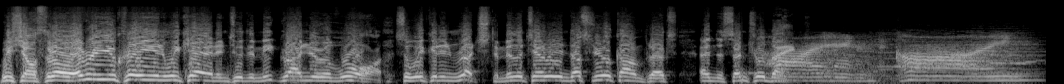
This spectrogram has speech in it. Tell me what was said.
We shall throw every Ukrainian we can into the meat grinder of war so we can enrich the military industrial complex and the central bank. Coin, coin.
